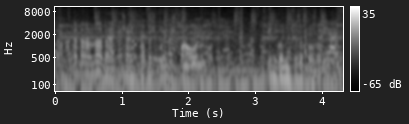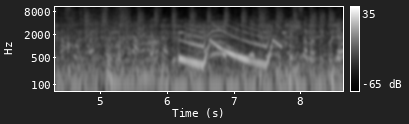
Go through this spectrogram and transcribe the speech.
Да. А когда нам надо, мы включаем кнопочку, видишь, Power Mode. И гонимся за полностью. Это самое прикольное.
